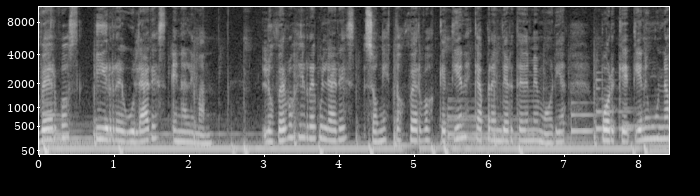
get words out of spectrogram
Verbos irregulares en alemán. Los verbos irregulares son estos verbos que tienes que aprenderte de memoria porque tienen una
